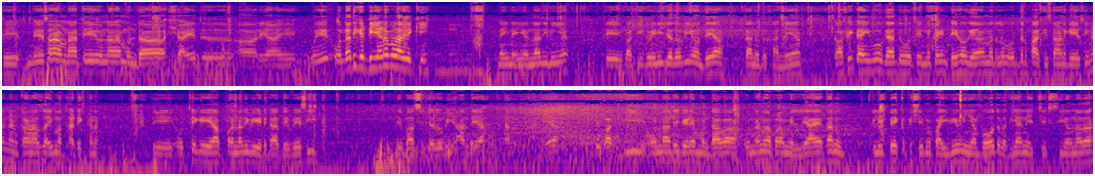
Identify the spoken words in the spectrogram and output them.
ਤੇ ਮੇਰੇ ਹਿਸਾਬ ਨਾਲ ਤੇ ਉਹਨਾਂ ਦਾ ਮੁੰਡਾ ਸ਼ਾਇਦ ਆ ਰਿਹਾ ਏ। ਓਏ, ਉਹਨਾਂ ਦੀ ਗੱਡੀ ਆ ਨਾ ਭਲਾ ਵੇਖੀ? ਨਹੀਂ ਨਹੀਂ, ਉਹਨਾਂ ਦੀ ਨਹੀਂ ਆ। ਤੇ ਬਾਕੀ ਕੋਈ ਨਹੀਂ ਜਦੋਂ ਵੀ ਆਉਂਦੇ ਆ, ਤੁਹਾਨੂੰ ਦਿਖਾਣੇ ਆ ਕਾਫੀ ਟਾਈਮ ਹੋ ਗਿਆ 2-3 ਘੰਟੇ ਹੋ ਗਿਆ। ਮਤਲਬ ਉਧਰ ਪਾਕਿਸਤਾਨ ਗਏ ਸੀ ਨਾ, ਨਨਕਾਣਾ ਸਾਹਿਬ ਮੱਥਾ ਟੇਕਣ। ਤੇ ਉੱਥੇ ਗਏ ਆਪਾਂ ਉਹਨਾਂ ਦੀ ਵੇਟ ਕਰਦੇ ਪਏ ਸੀ। ਤੇ ਬਸ ਜਦੋਂ ਵੀ ਆਉਂਦੇ ਆ ਤੁਹਾਨੂੰ ਦਿਖਾਉਂਦੇ ਆ। ਤੇ ਬਾਕੀ ਉਹਨਾਂ ਦੇ ਜਿਹੜੇ ਮੁੰਡਾ ਵਾ, ਉਹਨਾਂ ਨੂੰ ਆਪਾਂ ਮਿਲ ਲਿਆ ਹੈ ਤੁਹਾਨੂੰ ਕਲਿੱਪ ਇੱਕ ਪਿੱਛੇ ਮੈਂ ਪਾਈ ਵੀ ਹੋਣੀ ਆ, ਬਹੁਤ ਵਧੀਆ ਨੇਚਰ ਸੀ ਉਹਨਾਂ ਦਾ।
